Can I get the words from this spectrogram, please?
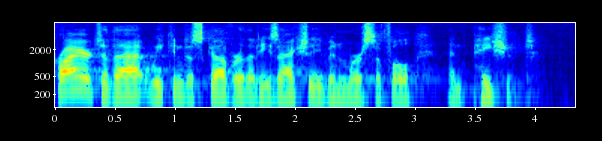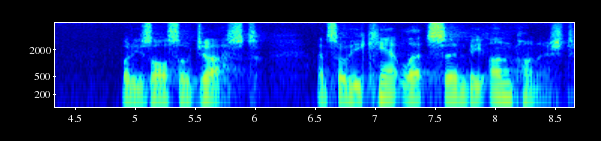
Prior to that, we can discover that he's actually been merciful and patient, but he's also just. And so he can't let sin be unpunished.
